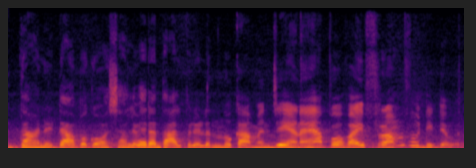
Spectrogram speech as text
ഇതാണ് കേട്ടോ. അപ്പോൾ ഗോശാല വരാൻ താല്പര്യമുള്ളതെന്ന് കമന്റ് ചെയ്യണേ. അപ്പോൾ വൈ ഫ്രം ഫുഡ് ടവർ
